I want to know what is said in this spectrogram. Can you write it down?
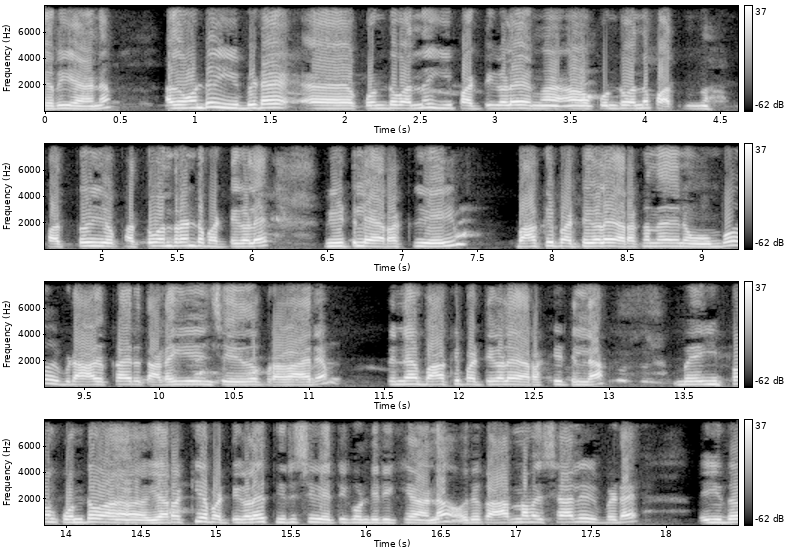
ഏരിയയാണ് അതുകൊണ്ട് ഇവിടെ കൊണ്ടുവന്ന് ഈ പട്ടികളെ കൊണ്ടുവന്ന് പത്ത് പത്ത് പന്ത്രണ്ട് പട്ടികളെ വീട്ടിൽ ഇറക്കുകയും ബാക്കി പട്ടികളെ ഇറക്കുന്നതിന് മുമ്പ് ഇവിടെ ആൾക്കാർ തടയുകയും ചെയ്ത പ്രകാരം പിന്നെ ബാക്കി പട്ടികളെ ഇറക്കിയിട്ടില്ല. ഇപ്പം- കൊണ്ടു ഇറക്കിയ പട്ടികളെ തിരിച്ചു കയറ്റിക്കൊണ്ടിരിക്കുകയാണ്. ഒരു കാരണവശാലും ഇവിടെ ഇത്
